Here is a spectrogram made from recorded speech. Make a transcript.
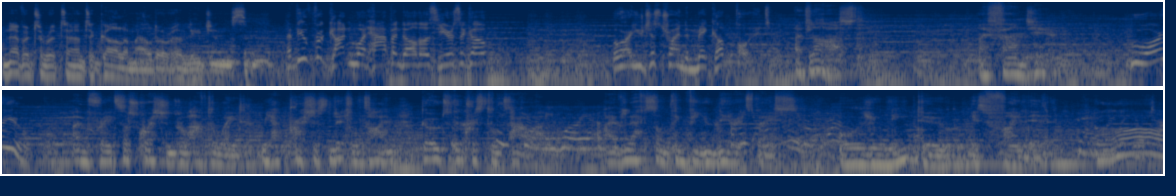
never to return to Garlemald or her legions. Have you forgotten what happened all those years ago? Or are you just trying to make up for it? At last, I found you. Who are you? I'm afraid such questions will have to wait. We have precious little time. Go to the Crystal Tower. I have left something for you near its base. All you need do is find it. Oh.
